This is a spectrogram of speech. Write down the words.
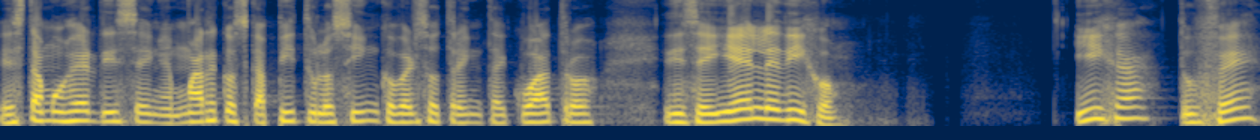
Esta mujer dice en Marcos capítulo 5, verso 34, dice, y él le dijo, hija, tu fe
